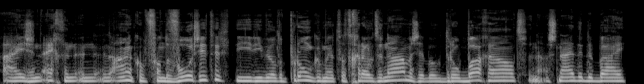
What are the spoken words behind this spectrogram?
hij is een, echt een, een, een, aankoop van de voorzitter. Die, die wilde pronken met wat grote namen. Ze hebben ook Drogba gehaald, nou, Snijder erbij.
